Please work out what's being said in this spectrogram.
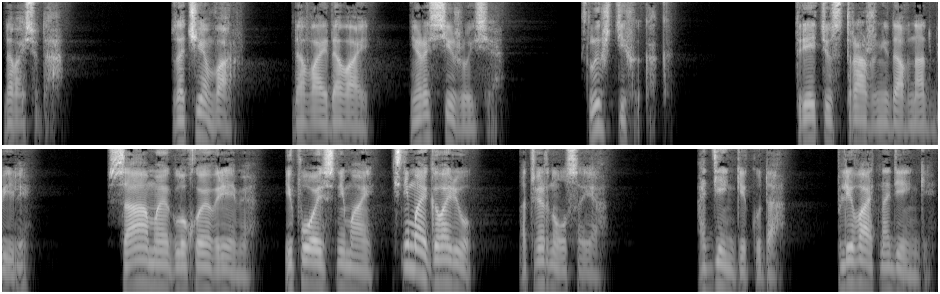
«Давай сюда». «Зачем, Вар?» «Давай, давай, не рассиживайся». «Слышь, тихо как». Третью стражу недавно отбили. Самое глухое время. И пояс снимай. Снимай, говорю. Отвернулся я. А деньги куда? Плевать на деньги.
